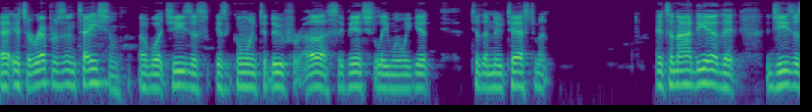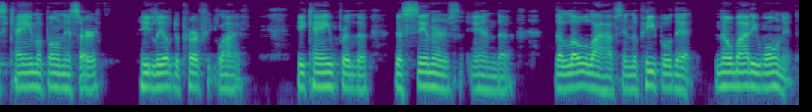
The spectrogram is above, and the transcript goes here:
uh, it's a representation of what Jesus is going to do for us eventually when we get to the New Testament. It's an idea that Jesus came upon this earth. He lived a perfect life. He came for the, the sinners and the, the low lives and the people that nobody wanted.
